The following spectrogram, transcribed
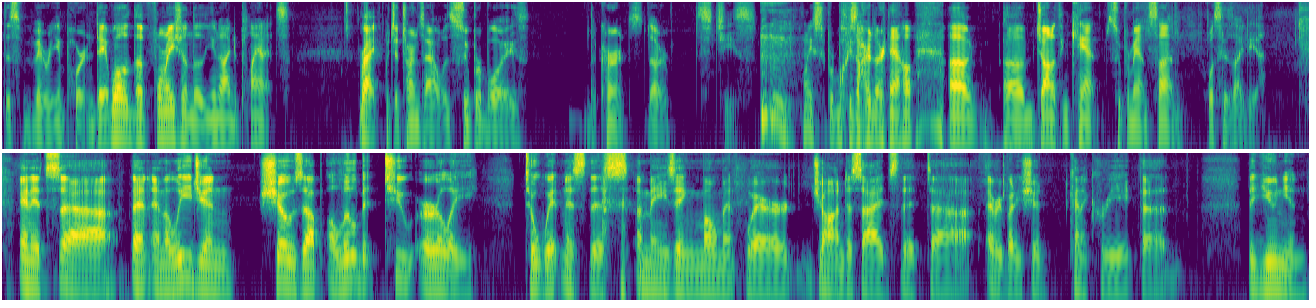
this very important day. Well, the formation of the United Planets, Right. which it turns out was Superboys, the current, or jeez, how many Superboys are there now? Uh, uh, Jonathan Kent, Superman's son, was his idea. and it's uh, and, and the Legion shows up a little bit too early to witness this amazing moment where John decides that uh, everybody should kind of create the the Union,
